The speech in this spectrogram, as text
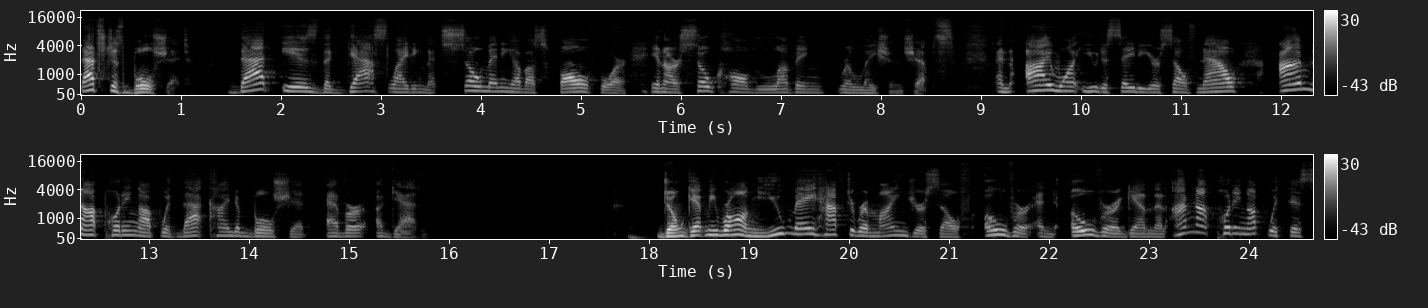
That's just bullshit. That is the gaslighting that so many of us fall for in our so called loving relationships. And I want you to say to yourself now, I'm not putting up with that kind of bullshit ever again. Don't get me wrong, you may have to remind yourself over and over again that I'm not putting up with this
